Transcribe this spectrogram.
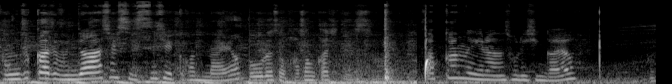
경주까지 운전하실 수 있으실 것 같나요? 서울에서 화성까지도 있어. 쌉 가능이라는 소리신가요? 어?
